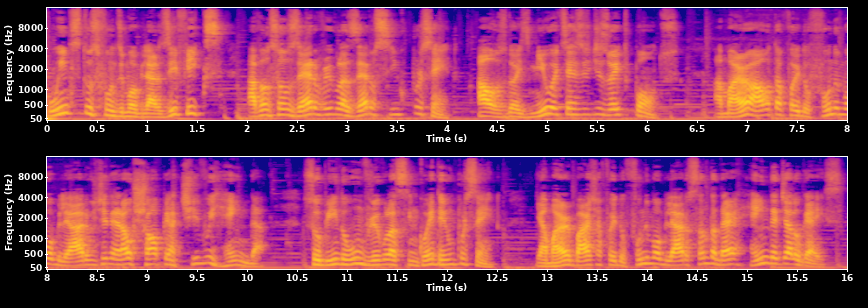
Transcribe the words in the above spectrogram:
O índice dos fundos imobiliários IFIX avançou 0,05%, aos 2.818 pontos. A maior alta foi do fundo imobiliário General Shopping Ativo e Renda, subindo 1,51%, e a maior baixa foi do fundo imobiliário Santander Renda de Aluguéis,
